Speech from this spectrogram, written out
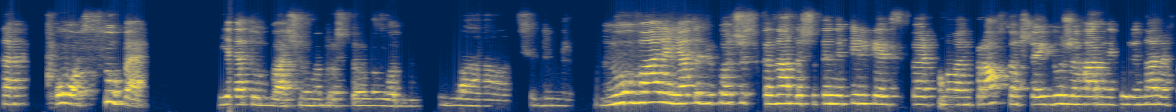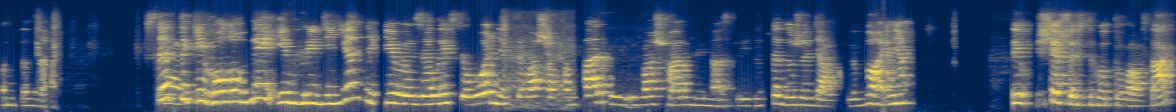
так. О, супер. Я тут бачу, ми просто виводимо. Вау, це дуже. Ну, Валя, я тобі хочу сказати, що ти не тільки експерт Майнкрафту, а ще й дуже гарний кулінар і фантазер. Все-таки головний інгредієнт, який ви взяли сьогодні, це ваша фантазія і ваш гарний настрій. За це дуже дякую. Ваня, ти ще щось готував, так?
